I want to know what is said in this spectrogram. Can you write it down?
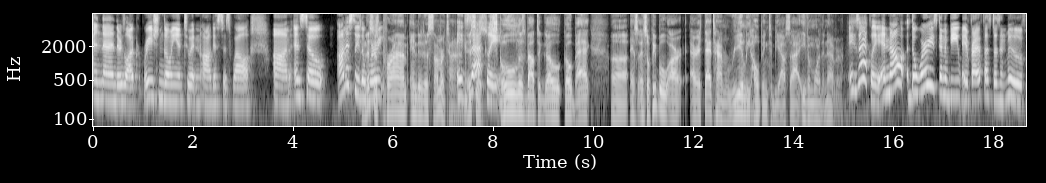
and then there's a lot of preparation going into it in August as well. Um, and so honestly, the and this worry is prime end of the summertime. Exactly. Is, school is about to go go back, uh, and, so, and so people are are at that time really hoping to be outside even more than ever. Exactly, and now the worry is going to be if Riot Fest doesn't move.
